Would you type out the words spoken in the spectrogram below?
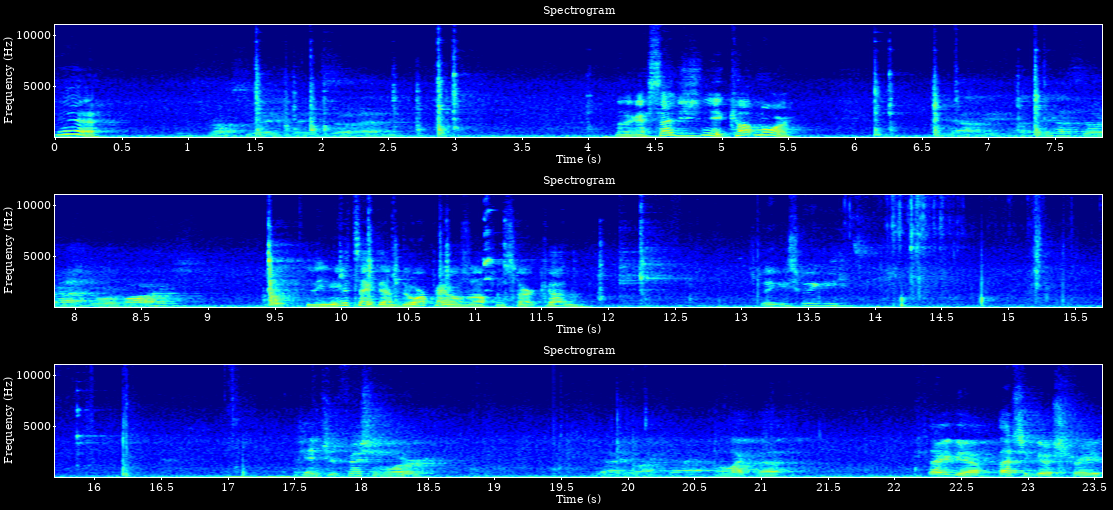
Yeah. it's frustrating that it's so heavy. Like I said, you just need to cut more. Yeah, I mean, I think I still got door bars. You need to take them door panels off and start cutting. Squeaky, squeaky. Hit your fishing lure. Yeah, you like that? I like that. There you go. That should go straight.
